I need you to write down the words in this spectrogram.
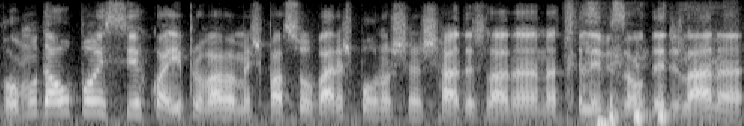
vamos dar o pão e circo aí. Provavelmente passou várias pornochanchadas lá na, na televisão deles lá, na,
